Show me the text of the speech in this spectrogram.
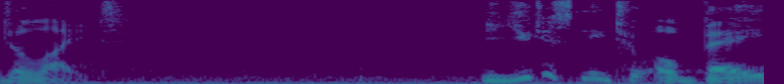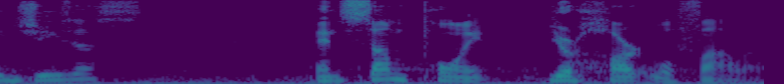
delight. You just need to obey Jesus, and some point your heart will follow.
